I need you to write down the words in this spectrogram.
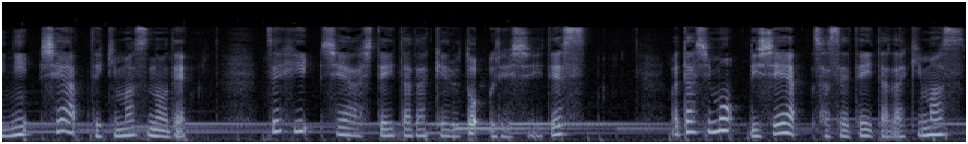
ーにシェアできますのでぜひシェアしていただけると嬉しいです。私もリシェアさせていただきます。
